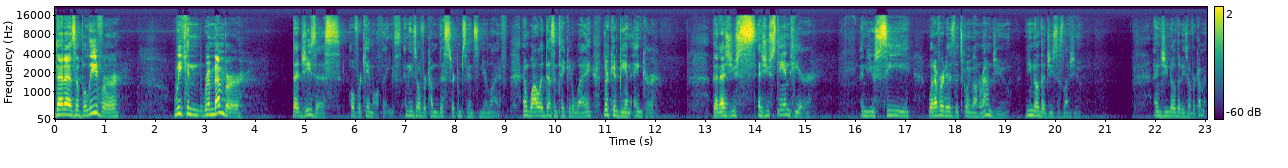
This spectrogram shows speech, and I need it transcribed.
that as a believer, we can remember that Jesus overcame all things and he's overcome this circumstance in your life. And while it doesn't take it away, there can be an anchor that as you as you stand here and you see whatever it is that's going on around you, you know that Jesus loves you. And you know that he's overcome it.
